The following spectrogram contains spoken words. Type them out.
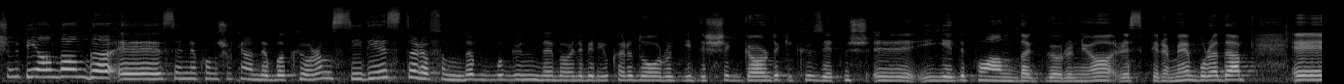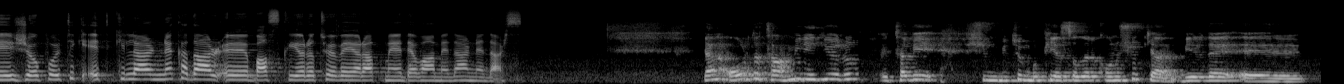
Şimdi bir yandan da e, seninle konuşurken de bakıyorum CDS tarafında bugün de böyle bir yukarı doğru gidişi gördük. 277 puanda görünüyor risk primi. Burada e, jeopolitik etkiler ne kadar e, baskı yaratıyor ve yaratmaya devam eder ne dersin? Yani orada tahmin ediyorum e, tabii şimdi bütün bu piyasaları konuşurken bir de e,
